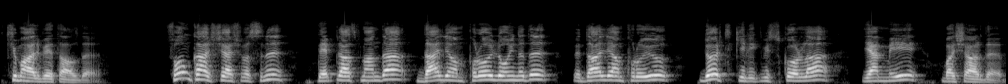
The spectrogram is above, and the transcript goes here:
2 mağlubiyet aldı. Son karşılaşmasını deplasmanda Dalian Pro ile oynadı ve Dalian Pro'yu 4-2'lik bir skorla yenmeyi başardı.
